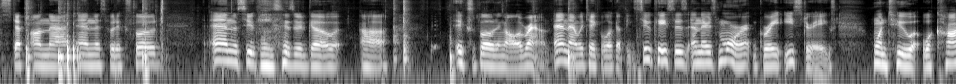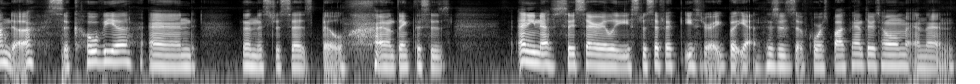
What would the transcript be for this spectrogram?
step on that and this would explode and the suitcases would go uh, exploding all around. And now we take a look at these suitcases and there's more great Easter eggs. One to Wakanda, Sokovia, and then this just says Bill. I don't think this is any necessarily specific Easter egg, but yeah, this is of course Black Panther's home and then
